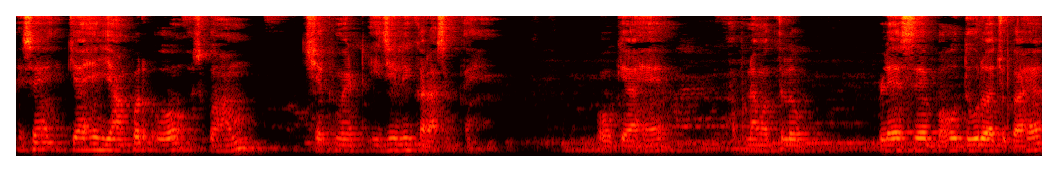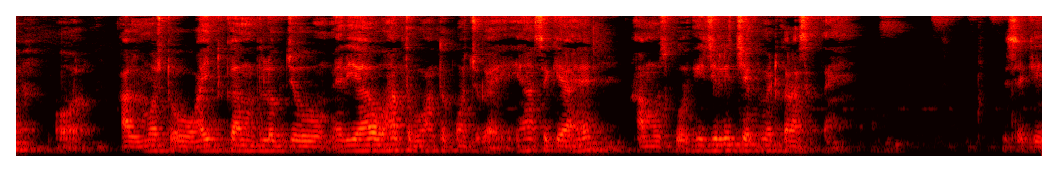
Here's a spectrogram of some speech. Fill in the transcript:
इसे क्या है यहाँ पर वो उसको हम चेकमेट इजीली करा सकते हैं। वो क्या है अपना मतलब प्लेस से बहुत दूर आ चुका है और ऑलमोस्ट वो वाइट का मतलब जो एरिया है वहाँ तक तो, वहाँ तक तो पहुँच चुका है। यहाँ से क्या है हम उसको इजीली चेकमेट करा सकते हैं। जैसे कि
